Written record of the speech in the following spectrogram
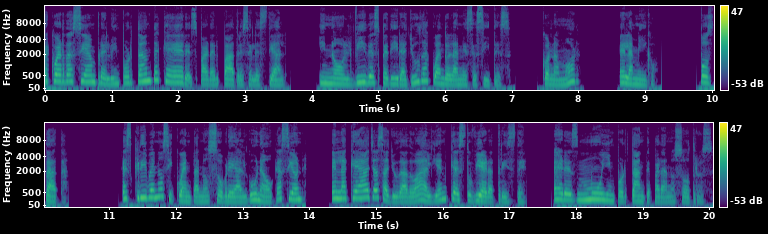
Recuerda siempre lo importante que eres para el Padre Celestial y no olvides pedir ayuda cuando la necesites. Con amor, el amigo. Postdata. Escríbenos y cuéntanos sobre alguna ocasión en la que hayas ayudado a alguien que estuviera triste. Eres muy importante para nosotros.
